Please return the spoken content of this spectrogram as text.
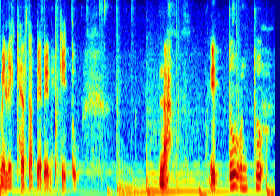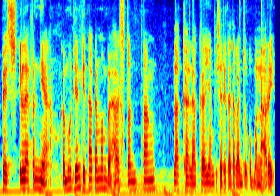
milik Hertha Berlin begitu. Nah, itu untuk base 11-nya. Kemudian kita akan membahas tentang laga-laga yang bisa dikatakan cukup menarik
